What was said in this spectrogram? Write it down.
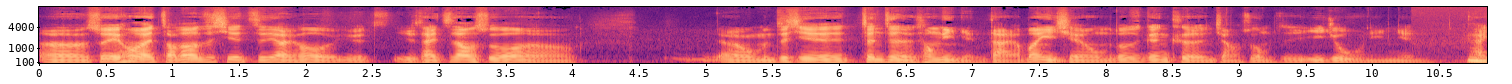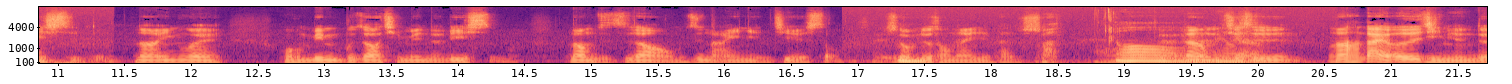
嗯、呃，所以后来找到这些资料以后，也也才知道说，呃呃，我们这些真正的创立年代，要不然以前我们都是跟客人讲说，我们是一九五零年开始的、嗯。那因为我们并不知道前面的历史嘛，那我们只知道我们是哪一年接手，所以我们就从那一年开始算。哦、嗯，对，那我们其实。那大概有二十几年的，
